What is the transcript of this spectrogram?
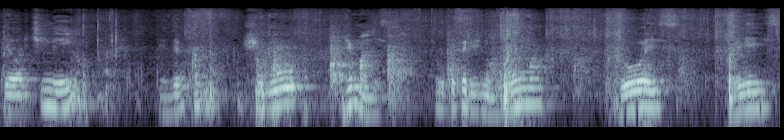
Priority e-mail, entendeu? Chegou demais. Vou conferir de novo. Uma, dois, três,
